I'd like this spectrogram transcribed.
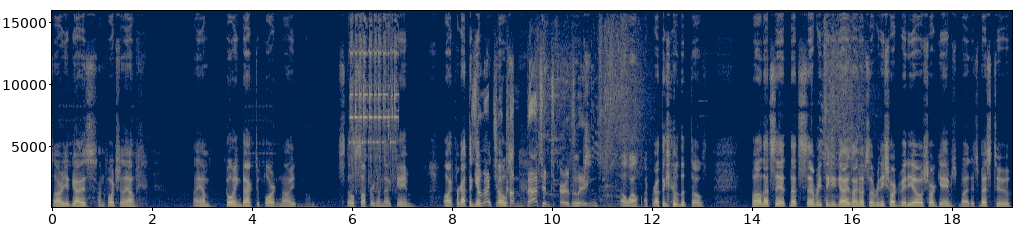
sorry you guys. Unfortunately, I'll be, I am going back to Fortnite. I'm still suffering on that game. Oh, I forgot to give a Select your combatant, Earthling. Oh well, I forgot to give the toast. Well, that's it. That's everything, you guys. I know it's a really short video, short games, but it's best to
